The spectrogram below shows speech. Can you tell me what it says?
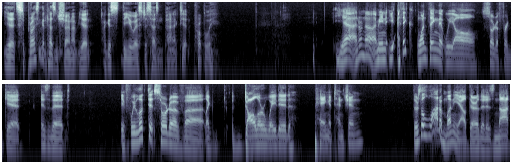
Yeah, it's surprising that it hasn't shown up yet. I guess the US just hasn't panicked yet properly. Yeah, I don't know. I mean, I think one thing that we all sort of forget is that if we looked at sort of uh, like dollar weighted paying attention, there's a lot of money out there that is not.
